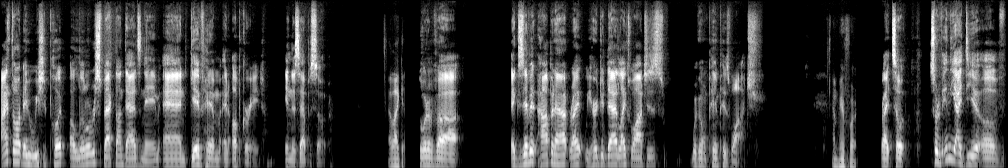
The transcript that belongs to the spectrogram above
I thought maybe we should put a little respect on dad's name and give him an upgrade in this episode. I like it. Sort of uh Xzibit hopping out, right? We heard your dad likes watches. We're going to pimp his watch. I'm here for it. Right? So sort of in the idea of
